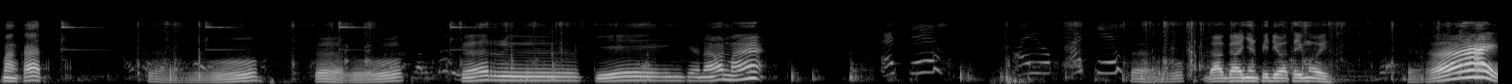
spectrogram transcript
Semangkat. Keruk keruk keruk king naon mak keruk gagalnya video teh euy hai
